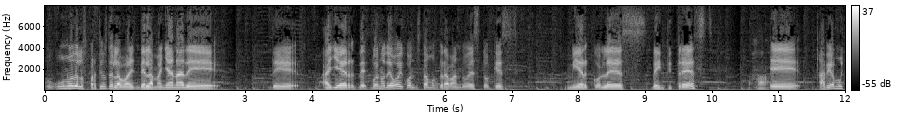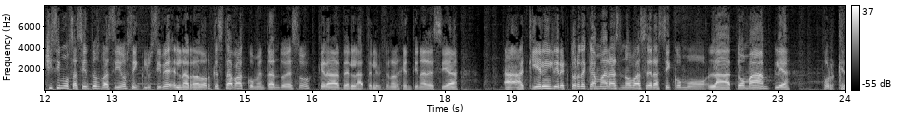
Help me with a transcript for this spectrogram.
uno de los partidos de la, de la mañana de, de ayer, de- bueno, de hoy cuando estamos grabando esto, que es miércoles 23. Ajá. Eh, había muchísimos asientos vacíos, inclusive el narrador que estaba comentando eso, que era de la televisión argentina, decía, "A- aquí el director de cámaras no va a ser así como la toma amplia, porque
